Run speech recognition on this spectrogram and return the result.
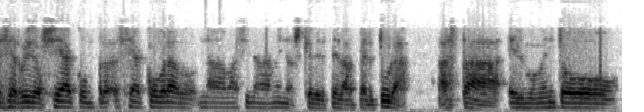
ese ruido se ha, se ha cobrado nada más y nada menos que desde la apertura hasta el momento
